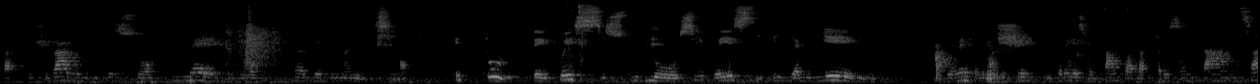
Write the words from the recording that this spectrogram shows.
parteciparono di questo metodo eh, dell'umanesimo e tutti questi studiosi, questi e gli allievi, ovviamente ne ha scelti tre soltanto a rappresentanza,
